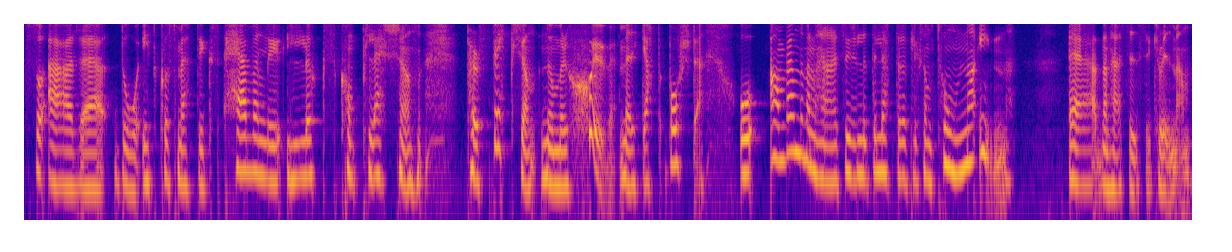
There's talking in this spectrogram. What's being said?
så är eh, då It Cosmetics Heavenly Lux Completion Perfection nummer sju makeup-borste. Och använder man den här så är det lite lättare att liksom tona in eh, den här CC-creamen.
